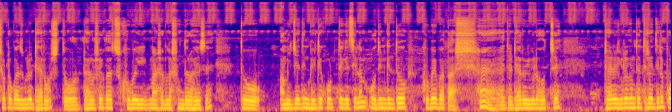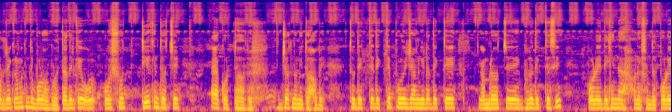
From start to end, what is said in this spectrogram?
ছোট গাছগুলো ঢেঁড়স। তো ঢেঁড়সের গাছ খুবই মাসাল্লাহ সুন্দর হয়েছে। তো আমি যেদিন ভিডিও করতে গেছিলাম, ওদিন কিন্তু খুবই বাতাস। হ্যাঁ এই যে ঢেঁড়সগুলো হচ্ছে, ঢেঁড়সগুলো কিন্তু ধীরে ধীরে পর্যায়ক্রমে কিন্তু বড় হবে। তাদেরকে ওষুধ দিয়ে কিন্তু হচ্ছে এক করতে হবে, যত্ন নিতে হবে। তো দেখতে দেখতে পুরো জাঙ্গিটা দেখতে আমরা হচ্ছে ঘুরে দেখতেছি। পরে দেখি না, অনেক সুন্দর। পরে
